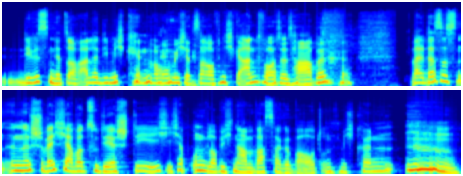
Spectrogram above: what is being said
die wissen jetzt auch alle, die mich kennen, warum ich jetzt darauf nicht geantwortet habe. Weil das ist eine Schwäche, aber zu der stehe ich. Ich habe unglaublich nah am Wasser gebaut und mich können,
